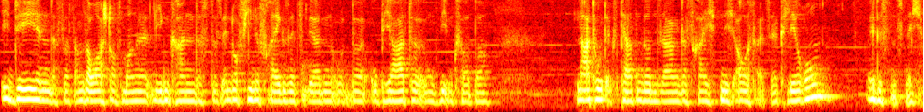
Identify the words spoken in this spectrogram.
Ideen, dass das am Sauerstoffmangel liegen kann, dass das Endorphine freigesetzt werden oder Opiate irgendwie im Körper. Nahtodexperten würden sagen, das reicht nicht aus als Erklärung. Wir wissen es nicht.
